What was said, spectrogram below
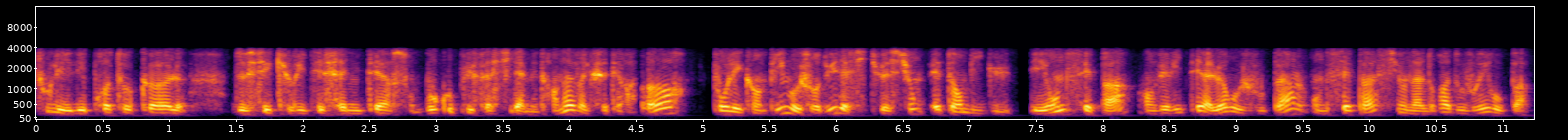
tous les, les protocoles de sécurité sanitaire sont beaucoup plus faciles à mettre en œuvre, etc. Or, pour les campings, aujourd'hui, la situation est ambiguë. Et on ne sait pas, en vérité, à l'heure où je vous parle, on ne sait pas si on a le droit d'ouvrir ou pas.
